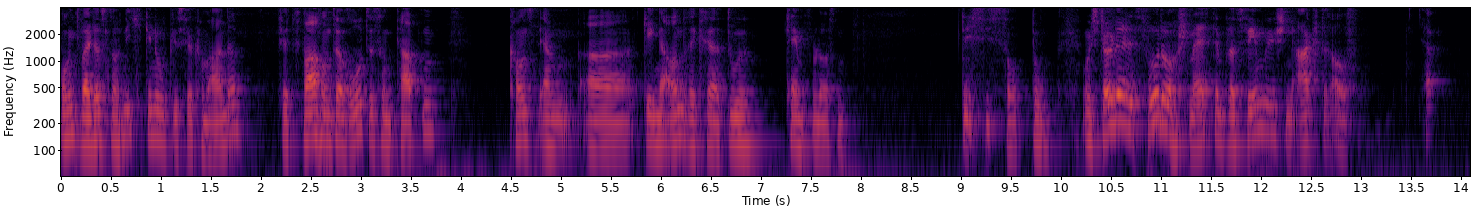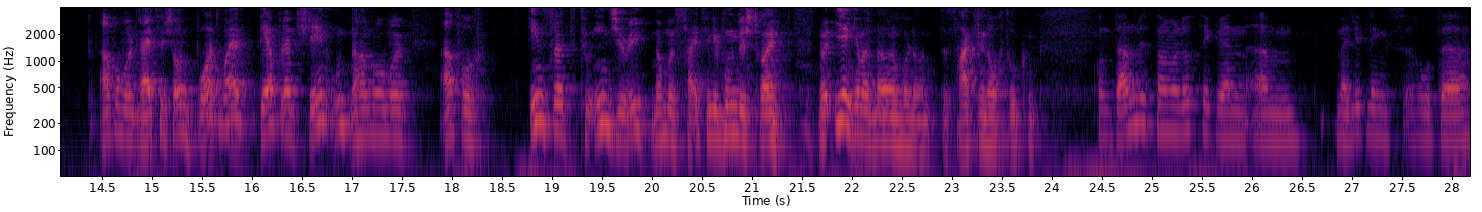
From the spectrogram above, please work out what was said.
Und weil das noch nicht genug ist für Commander, für 200 Rotes und Tappen kannst du ihn äh, gegen eine andere Kreatur kämpfen lassen. Das ist so dumm. Und stell dir jetzt vor, du schmeißt den blasphemischen Akt drauf. Ja. Einfach mal 13 Schaden, Boardwipe, der bleibt stehen und nachher nochmal einfach Insult to Injury, nochmal Salz in die Wunde streuen. Noch irgendjemand noch nochmal das Hakel nachdrucken. Und dann wird es nochmal lustig, wenn ähm, mein Lieblingsroter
